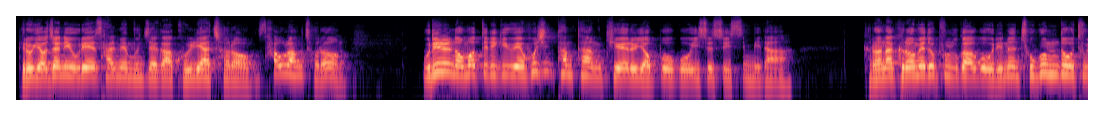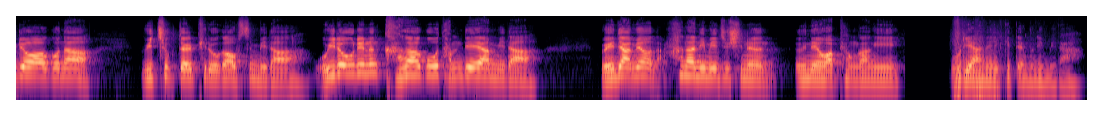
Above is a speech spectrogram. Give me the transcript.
비록 여전히 우리의 삶의 문제가 골리앗처럼 사울왕처럼 우리를 넘어뜨리기 위해 호신탐탐 기회를 엿보고 있을 수 있습니다. 그러나 그럼에도 불구하고 우리는 조금도 두려워하거나 위축될 필요가 없습니다. 오히려 우리는 강하고 담대해야 합니다. 왜냐하면 하나님이 주시는 은혜와 평강이 우리 안에 있기 때문입니다.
